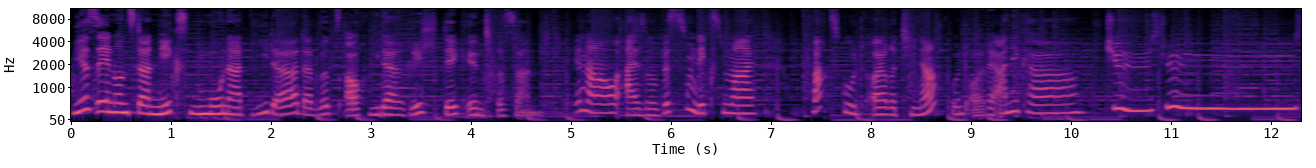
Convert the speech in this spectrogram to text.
Wir sehen uns dann nächsten Monat wieder, da wird es auch wieder richtig interessant. Genau, also bis zum nächsten Mal. Macht's gut, eure Tina und eure Annika. Tschüss. Tschüss.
